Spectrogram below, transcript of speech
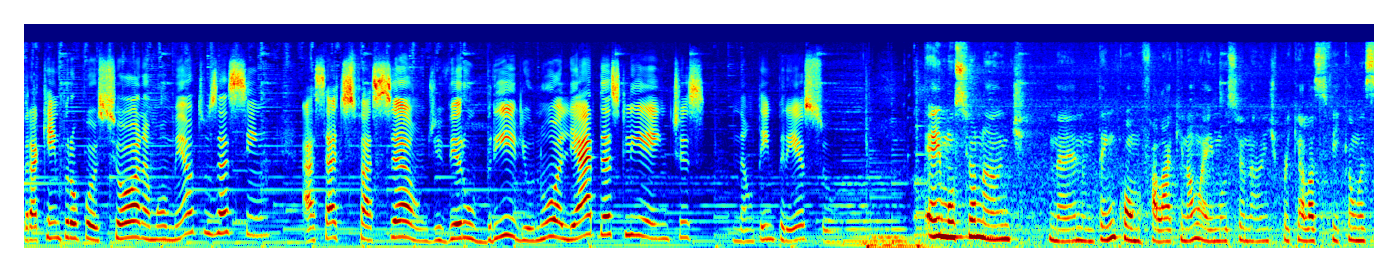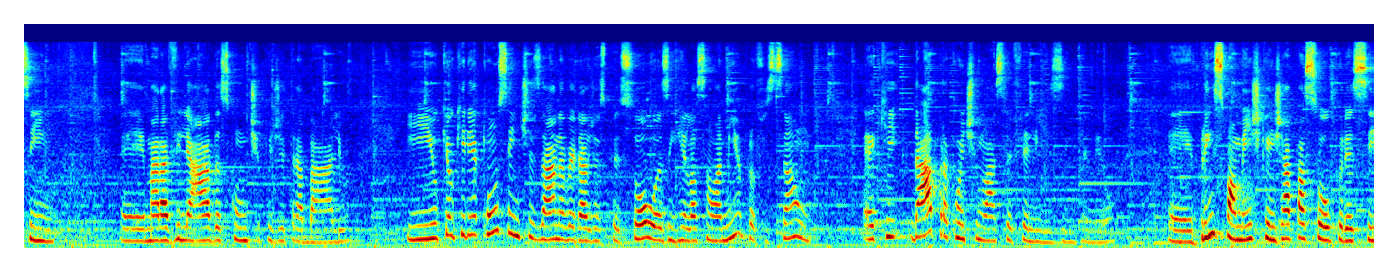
Para quem proporciona momentos assim, a satisfação de ver o brilho no olhar das clientes não tem preço. É emocionante, né? Não tem como falar que não é emocionante, porque elas ficam assim é, maravilhadas com o tipo de trabalho. E o que eu queria conscientizar, na verdade, as pessoas em relação à minha profissão é que dá para continuar a ser feliz, entendeu? É, principalmente quem já passou por esse,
